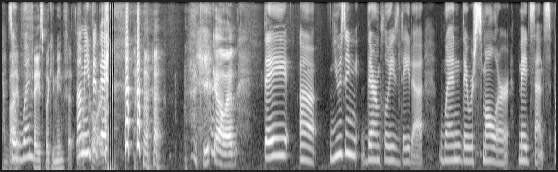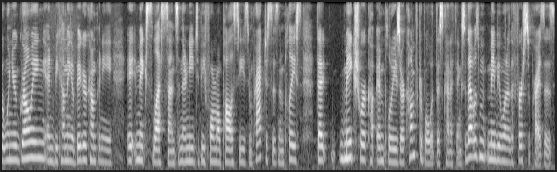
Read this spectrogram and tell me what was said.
And so when Facebook, you mean Fitbit? I mean Fitbit. Keep going. They uh, using their employees' data when they were smaller made sense. But when you're growing and becoming a bigger company, it makes less sense. And there need to be formal policies and practices in place that make sure co- employees are comfortable with this kind of thing. So that was m- maybe one of the first surprises.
